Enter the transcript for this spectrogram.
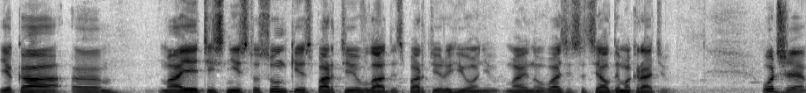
яка е, має тісні стосунки з партією влади, з партією регіонів, маю на увазі соціал-демократів. Отже,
